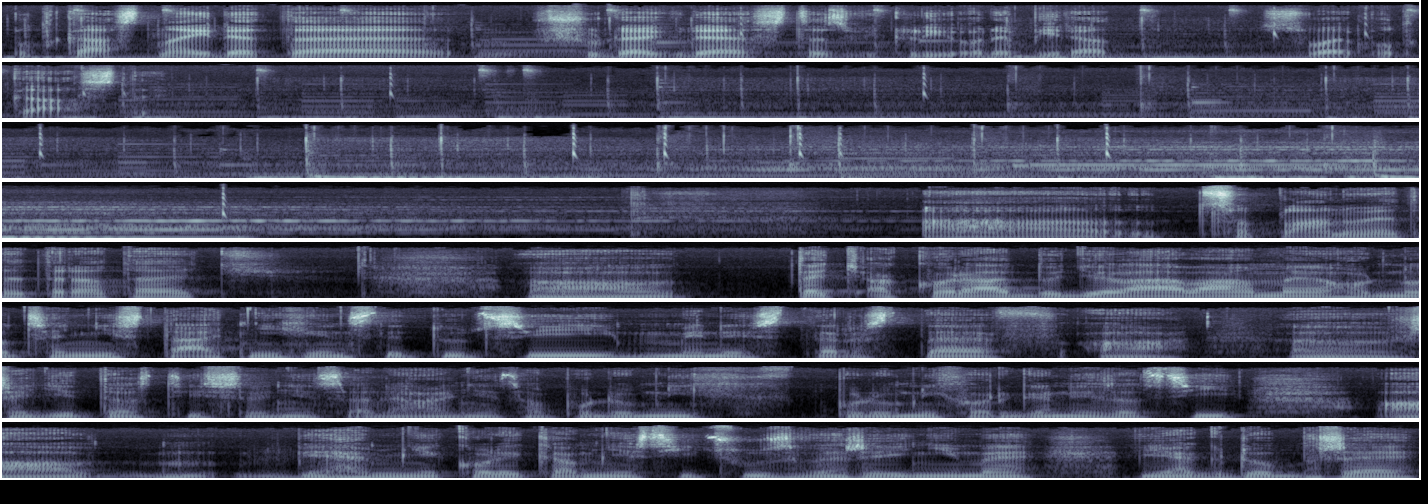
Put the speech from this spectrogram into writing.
Podcast najdete všude, kde jste zvyklí odebírat svoje podcasty. A co plánujete teda teď? Uh, teď akorát doděláváme hodnocení státních institucí, ministerstev a uh, ředitelství silnic a dálnic a podobných, podobných organizací a během několika měsíců zveřejníme, jak dobře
